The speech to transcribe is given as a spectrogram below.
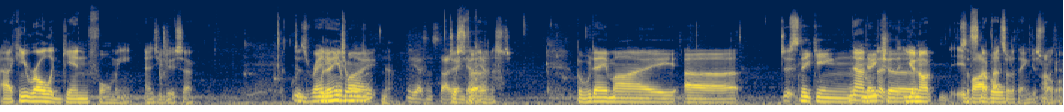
Uh, can you roll again for me as you do so? Does Would any of to my well? No. he hasn't started Just for going down yet. Ernest. But would of my uh, sneaking No, no, nature? you're not. It's not survival- that sort of thing. Just roll Okay.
